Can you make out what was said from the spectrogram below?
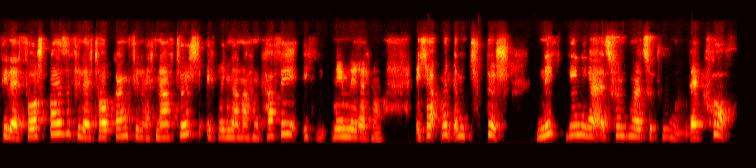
vielleicht Vorspeise, vielleicht Hauptgang, vielleicht Nachtisch. Ich bringe danach einen Kaffee, ich nehme die Rechnung. Ich habe mit einem Tisch nicht weniger als fünfmal zu tun. Der Koch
